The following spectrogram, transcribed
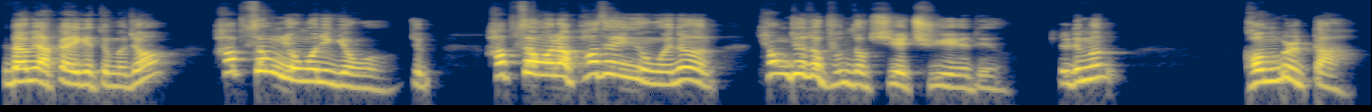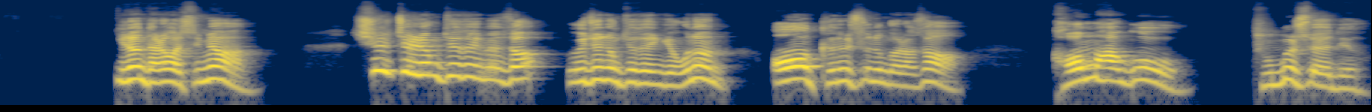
그 다음에 아까 얘기했던 거죠. 합성 용언인 경우, 즉 합성어나 파생인 경우에는 형태도 분석 시에 주의해야 돼요. 예를 들면 검불다 이런 단어가 있으면 실질 형태도이면서 의존 형태도인 경우는 어 근을 쓰는 거라서 검하고 북을 써야 돼요.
